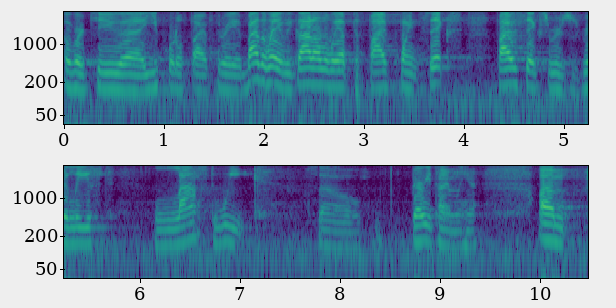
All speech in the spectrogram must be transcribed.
over to uh, uPortal 5.3. By the way, we got all the way up to 5.6. 5.6 was released last week, so very timely here. Um,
